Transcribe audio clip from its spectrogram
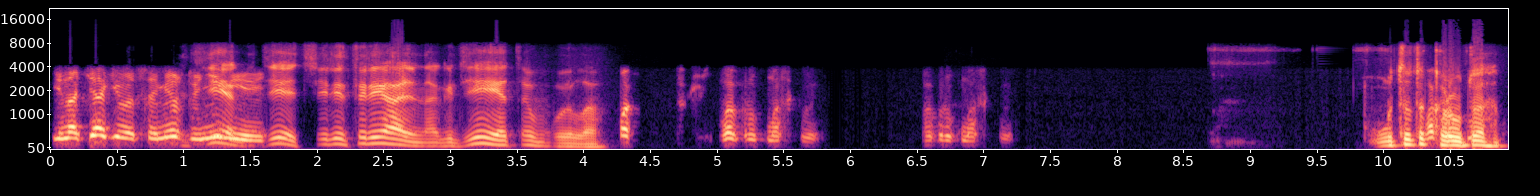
и натягивается между где, ними. Где? Территориально, где это было? Вокруг Москвы. Вокруг Москвы. Вот это вокруг... круто.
